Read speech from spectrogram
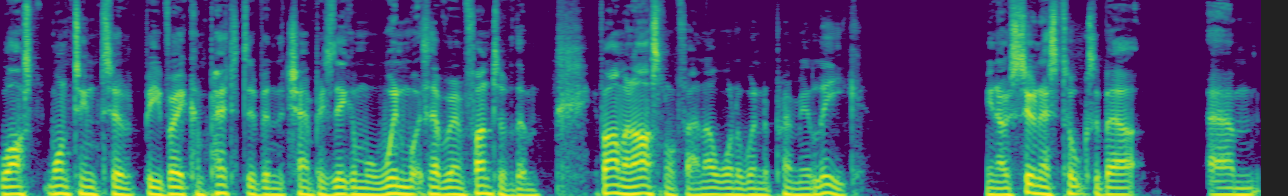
whilst wanting to be very competitive in the Champions League and will win whatever in front of them, if I'm an Arsenal fan, I want to win the Premier League. You know, Souness talks about um,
